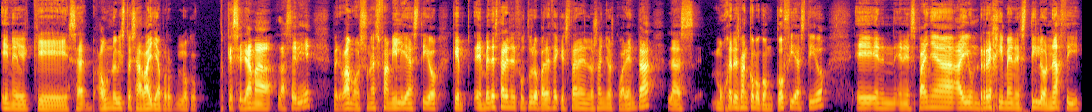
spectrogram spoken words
en el que aún no he visto esa valla por lo que se llama la serie, pero vamos, unas familias, tío, que en vez de estar en el futuro parece que están en los años 40, las mujeres van como con cofias, tío. Eh, en, en, España hay un régimen estilo nazi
